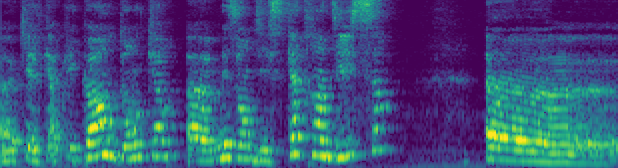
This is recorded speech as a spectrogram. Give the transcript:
euh, Qui est le Capricorne. Donc, euh, maison 10. 90. Euh,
